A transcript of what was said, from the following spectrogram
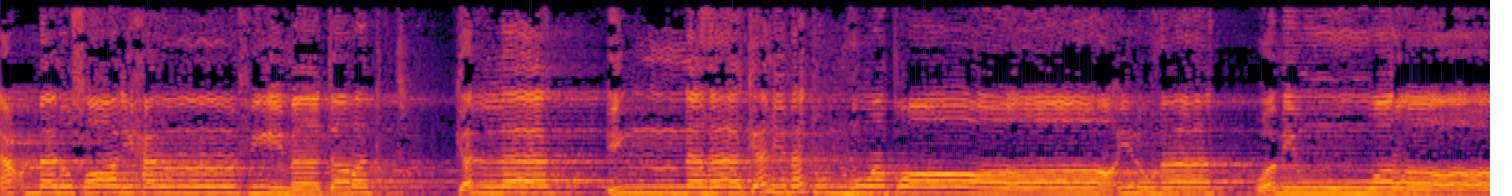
اعمل صالحا فيما تركت كلا انها كلمه هو قائلها ومن ورائهم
